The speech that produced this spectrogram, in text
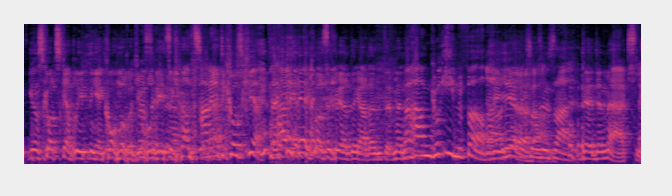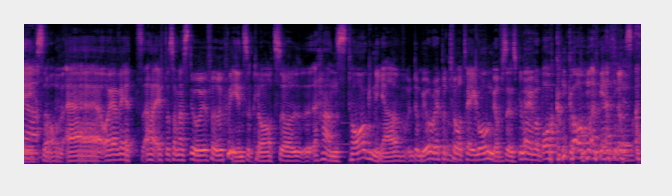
den skotska brytningen kommer och går lite grann så Han är inte konsekvent. Det här är inte konsekvent, det är det inte. Men, Men han går in för det. Det gör är liksom han. så här. Det, det märks liksom. Eh, och jag vet, eftersom han stod ju för regin såklart, så hans tagningar, de gjorde det på två, tre gånger, för sen skulle han ju vara bakom kameran igen. Så.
